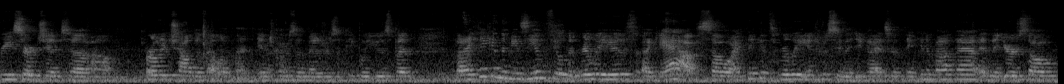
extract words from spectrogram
research into, um, early child development in terms of measures that people use, but but I think in the museum field, it really is a gap, so I think it's really interesting that you guys are thinking about that and that you're so,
